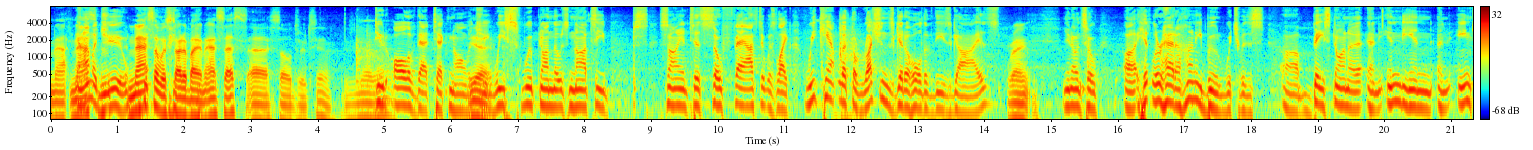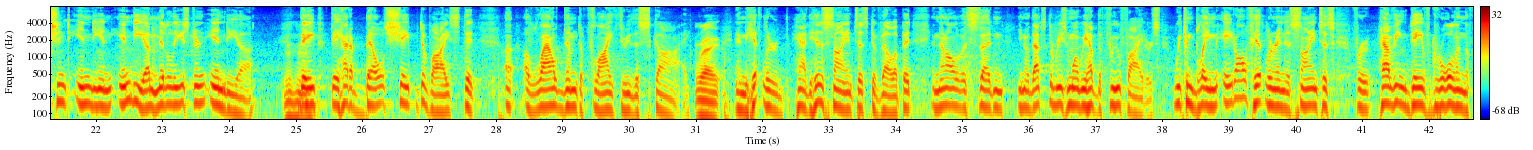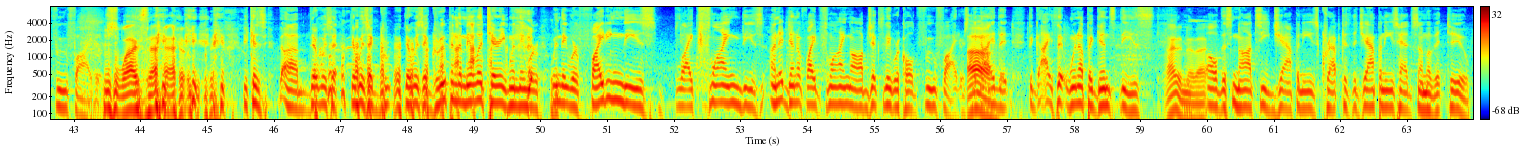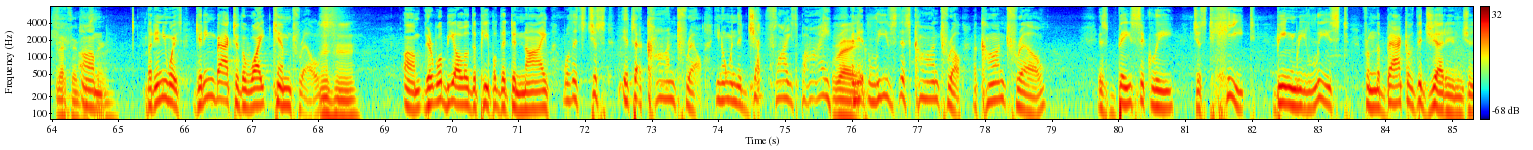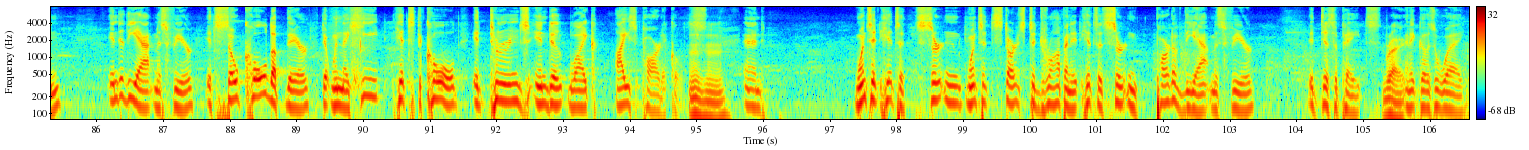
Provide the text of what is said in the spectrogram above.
Na- And I'm a Jew. NASA was started by an SS uh, soldier too. You know Dude, all of that technology. Yeah. We swooped on those Nazi scientists so fast. It was like we can't let the Russians get a hold of these guys. Right. You know, and so uh, Hitler had a honeymoon, which was uh, based on a, an Indian, an ancient Indian India, Middle Eastern India. They they had a bell-shaped device that uh, allowed them to fly through the sky. Right. And Hitler had his scientists develop it, and then all of a sudden, you know, that's the reason why we have the Foo Fighters. We can blame Adolf Hitler and his scientists for having Dave Grohl in the Foo Fighters Why is that? because um, there was a there was a gr- there was a group in the military when they were when they were fighting these like flying these unidentified flying objects they were called foo fighters the Oh. guy that the guys that went up against these I didn't know that. all this nazi japanese crap because the japanese had some of it too That's interesting. um, but anyways getting back to the white chemtrails Mm-hmm. um, there will be all of the people that deny, well, it's just, it's a contrail. You know, when the jet flies by Right. and it leaves this contrail. A contrail is basically just heat being released from the back of the jet engine into the atmosphere. It's so cold up there that when the heat hits the cold, it turns into like ice particles. Mm-hmm. And once it hits a certain once it starts to drop and it hits a certain part of the atmosphere it dissipates Right. and it goes away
